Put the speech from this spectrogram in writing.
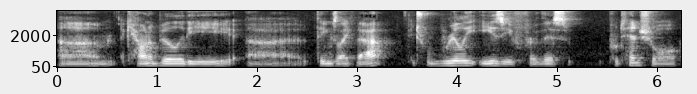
um, accountability, uh, things like that, it's really easy for this potential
